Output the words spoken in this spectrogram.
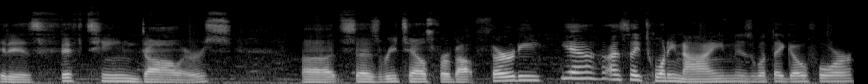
It is $15. Uh, it says retails for about 30. Yeah, I'd say 29 is what they go for.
